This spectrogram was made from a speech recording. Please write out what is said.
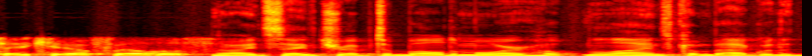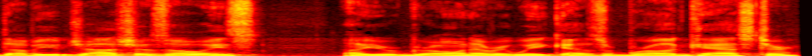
Take care, fellas. All right, safe trip to Baltimore. Hope the Lions come back with a W. Josh, as always, uh, you're growing every week as a broadcaster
